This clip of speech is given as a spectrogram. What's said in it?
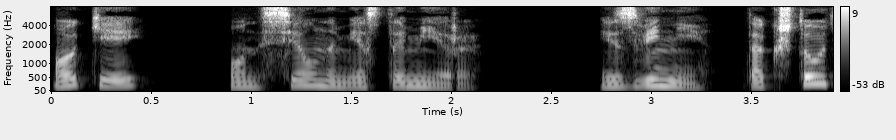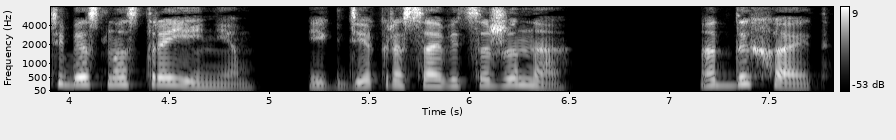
«Окей». Он сел на место Миры. «Извини, так что у тебя с настроением? И где красавица-жена?» «Отдыхает».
